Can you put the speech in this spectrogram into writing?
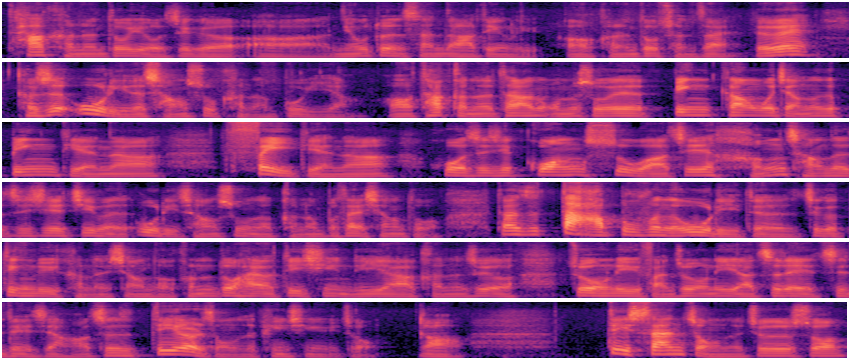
它可能都有这个呃牛顿三大定律啊，可能都存在，对不对？可是物理的常数可能不一样哦，它可能它我们所谓的冰，刚刚我讲那个冰点啊、沸点啊，或这些光速啊，这些恒常的这些基本物理常数呢，可能不太相同。但是大部分的物理的这个定律可能相同，可能都还有地心引力啊，可能就有作用力、反作用力啊之类之类这样哈，这是第二种的平行宇宙啊。第三种呢，就是说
